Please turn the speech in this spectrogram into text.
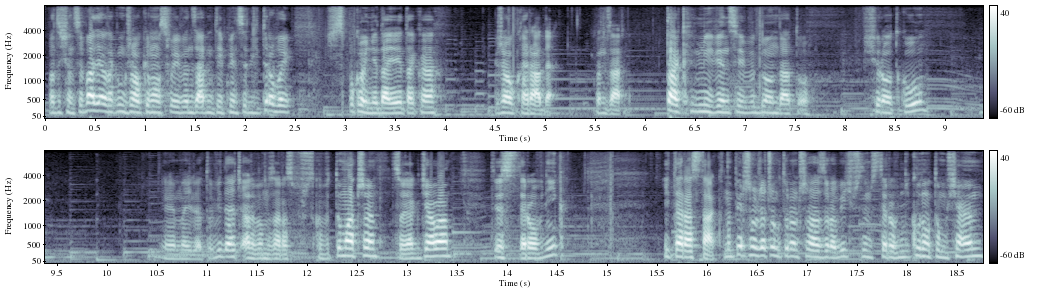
2000 W. Ja taką grzałkę mam w swojej wędzarni, tej 500 litrowej. Spokojnie daje taka grzałka radę wędzarni. Tak mniej więcej wygląda to w środku. Nie wiem na ile to widać, ale wam zaraz wszystko wytłumaczę, co jak działa. To jest sterownik. I teraz tak, no pierwszą rzeczą, którą trzeba zrobić w tym sterowniku, no to musiałem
